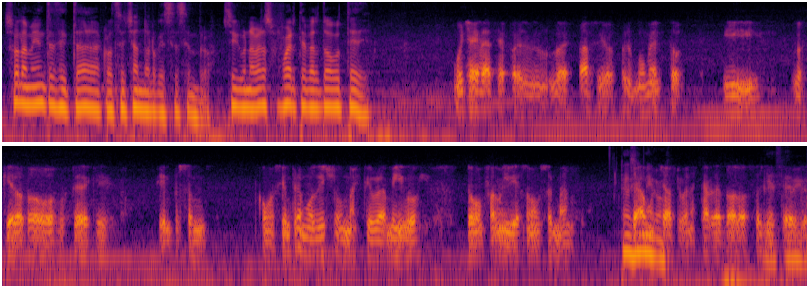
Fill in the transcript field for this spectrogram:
solamente se está cosechando lo que se sembró. Así que un abrazo fuerte para todos ustedes. Muchas gracias por el- los espacios, por el momento y los quiero a todos ustedes que siempre son, como siempre hemos dicho, más que amigos, somos familia, somos hermanos. Gracias, muchachos, buenas tardes a todos los oyentes de.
